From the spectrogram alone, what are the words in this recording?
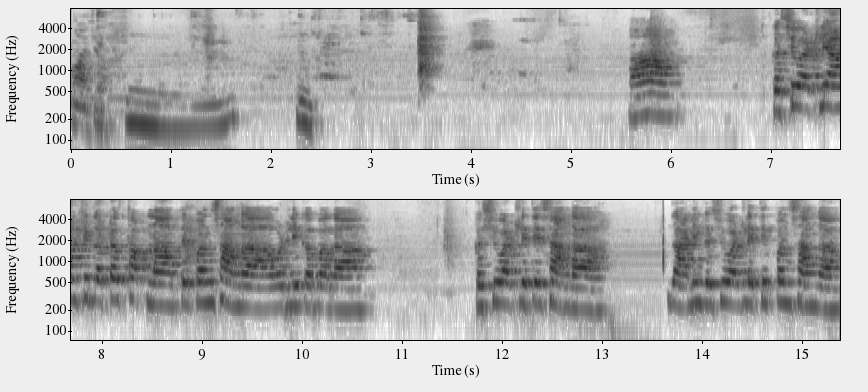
माझ्या. हा. कशी वाटली आमची गटस्थापना ते पण सांगा. आवडली का बघा? कशी वाटली ते सांगा. गाणी कशी वाटले ते पण सांगा.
